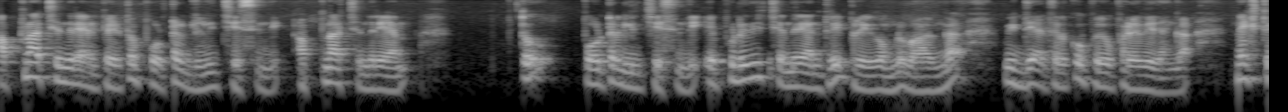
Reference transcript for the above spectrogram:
అప్నా చంద్రయాన్ పేరుతో పోర్టల్ రిలీజ్ చేసింది. అప్నా చంద్రయాన్తో పోర్టల్ రిలీజ్ చేసింది. ఎప్పుడు ఇది చంద్రయాన్ త్రీ ప్రయోగంలో భాగంగా విద్యార్థులకు ఉపయోగపడే విధంగా. Next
